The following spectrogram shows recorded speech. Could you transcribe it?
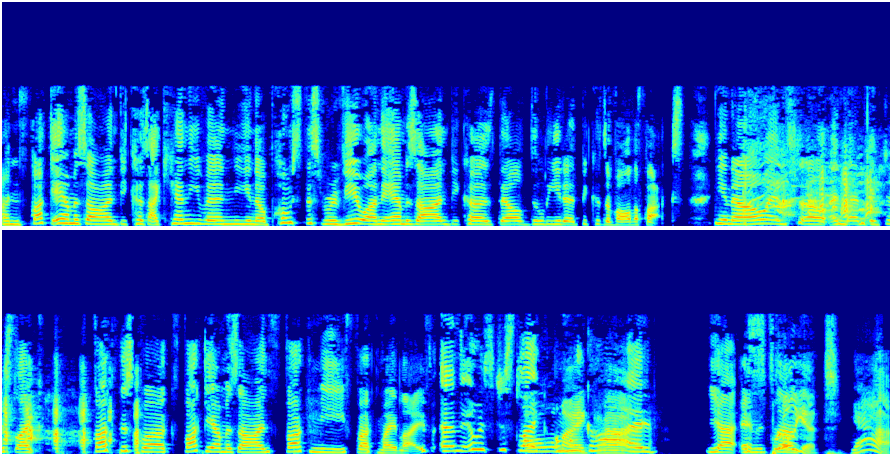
and fuck Amazon because I can't even, you know, post this review on Amazon because they'll delete it because of all the fucks, you know? And so, and then it's just like, fuck this book, fuck Amazon, fuck me, fuck my life. And it was just like, Oh oh, my God. God. Yeah. And It's it's, uh, brilliant. yeah.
